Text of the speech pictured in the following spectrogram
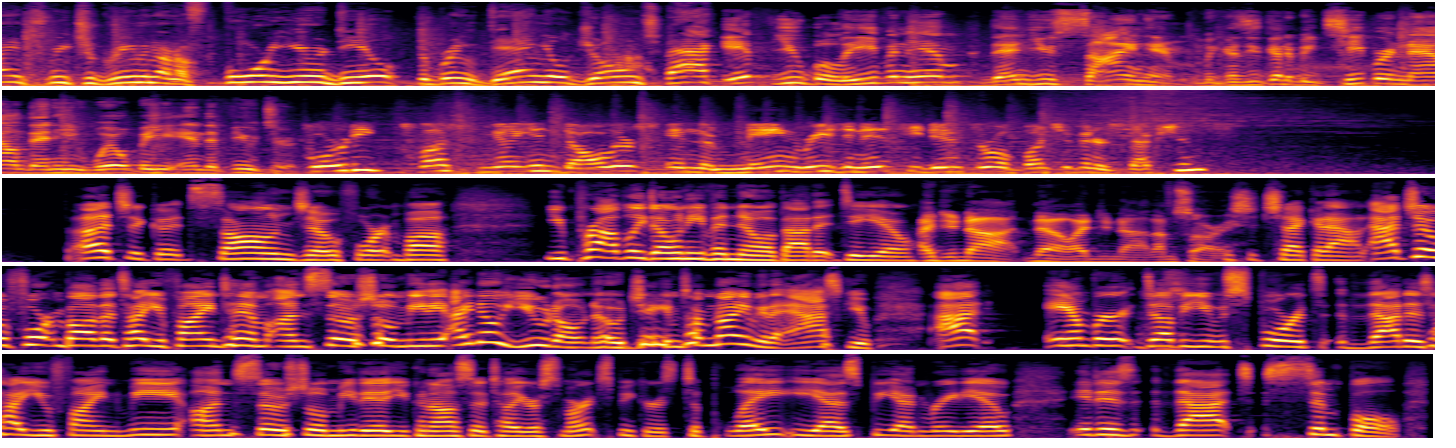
Giants reach agreement on a four-year deal to bring Daniel Jones back. If you believe in him, then you sign him because he's going to be cheaper now than he will be in the future. 40 plus million dollars, and the main reason is he didn't throw a bunch of interceptions? Such a good song, Joe Fortenbaugh. You probably don't even know about it, do you? I do not. No, I do not. I'm sorry. You should check it out. At Joe Fortenbaugh, that's how you find him on social media. I know you don't know, James. I'm not even going to ask you. At Amber W Sports. That is how you find me on social media. You can also tell your smart speakers to play ESPN radio. It is that simple.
